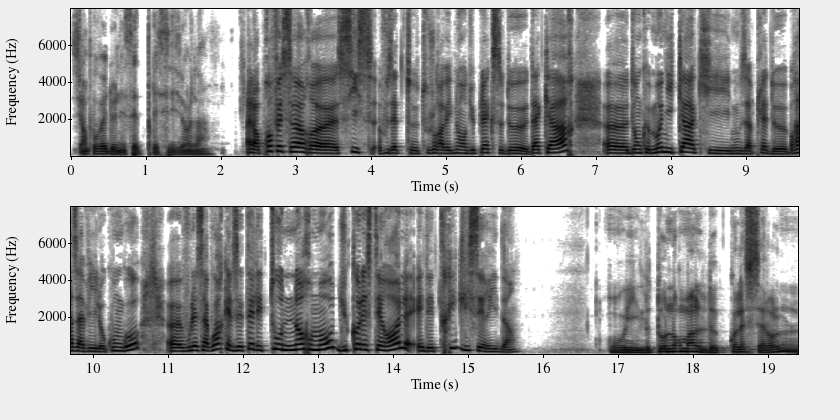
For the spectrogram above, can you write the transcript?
Si on pouvait donner cette précision-là. Alors, professeur euh, vous êtes toujours avec nous en duplex de Dakar. Euh, donc, Monica, qui nous appelait de Brazzaville au Congo, euh, voulait savoir quels étaient les taux normaux du cholestérol et des triglycérides. Oui, le taux normal de cholestérol,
